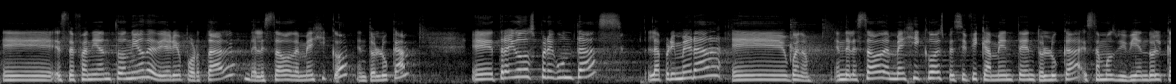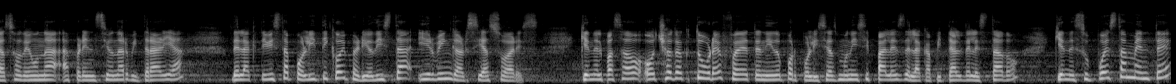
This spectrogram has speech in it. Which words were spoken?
Eh, Estefanía Antonio, de Diario Portal, del Estado de México, en Toluca. Eh, traigo dos preguntas. La primera, eh, bueno, en el Estado de México, específicamente en Toluca, estamos viviendo el caso de una aprehensión arbitraria del activista político y periodista Irving García Suárez quien el pasado 8 de octubre fue detenido por policías municipales de la capital del estado, quienes supuestamente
